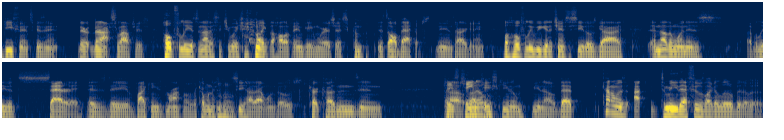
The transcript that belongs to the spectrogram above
defense isn't. They're, they're not slouches. Hopefully, it's not a situation like the Hall of Fame game where it's just comp- it's all backups the entire game. But hopefully, we get a chance to see those guys. Another one is I believe it's Saturday is the Vikings Broncos. I want to see how that one goes. Kirk Cousins and Case uh, Keenum? Uh, Case Keenum. You know that kind of was I, to me that feels like a little bit of a,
